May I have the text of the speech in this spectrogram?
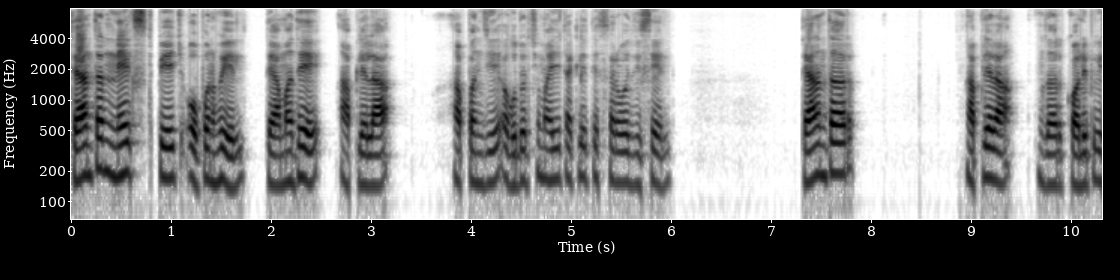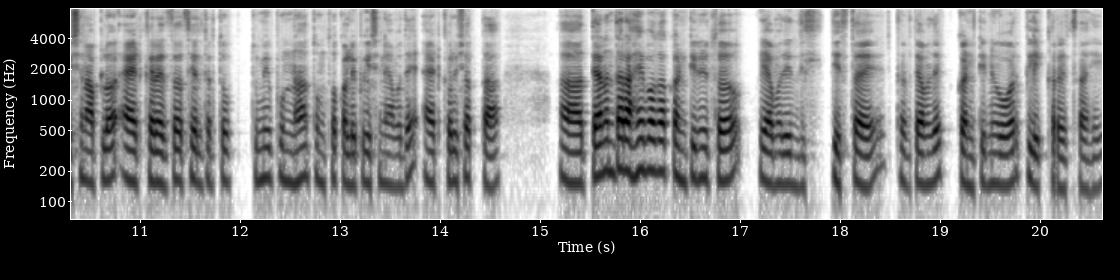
त्यानंतर नेक्स्ट पेज ओपन होईल. त्यामध्ये आपल्याला आपण जी अगोदरची माहिती टाकली ते सर्व दिसेल. त्यानंतर आपल्याला जर क्वालिफिकेशन आपलं ॲड करायचं असेल तर तो तुम्ही पुन्हा तुमचं क्वालिफिकेशन यामध्ये ॲड करू शकता. त्यानंतर आहे बघा कंटिन्यूचं यामध्ये दिस दिसतं आहे तर त्यामध्ये कंटिन्यूवर क्लिक करायचं आहे.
